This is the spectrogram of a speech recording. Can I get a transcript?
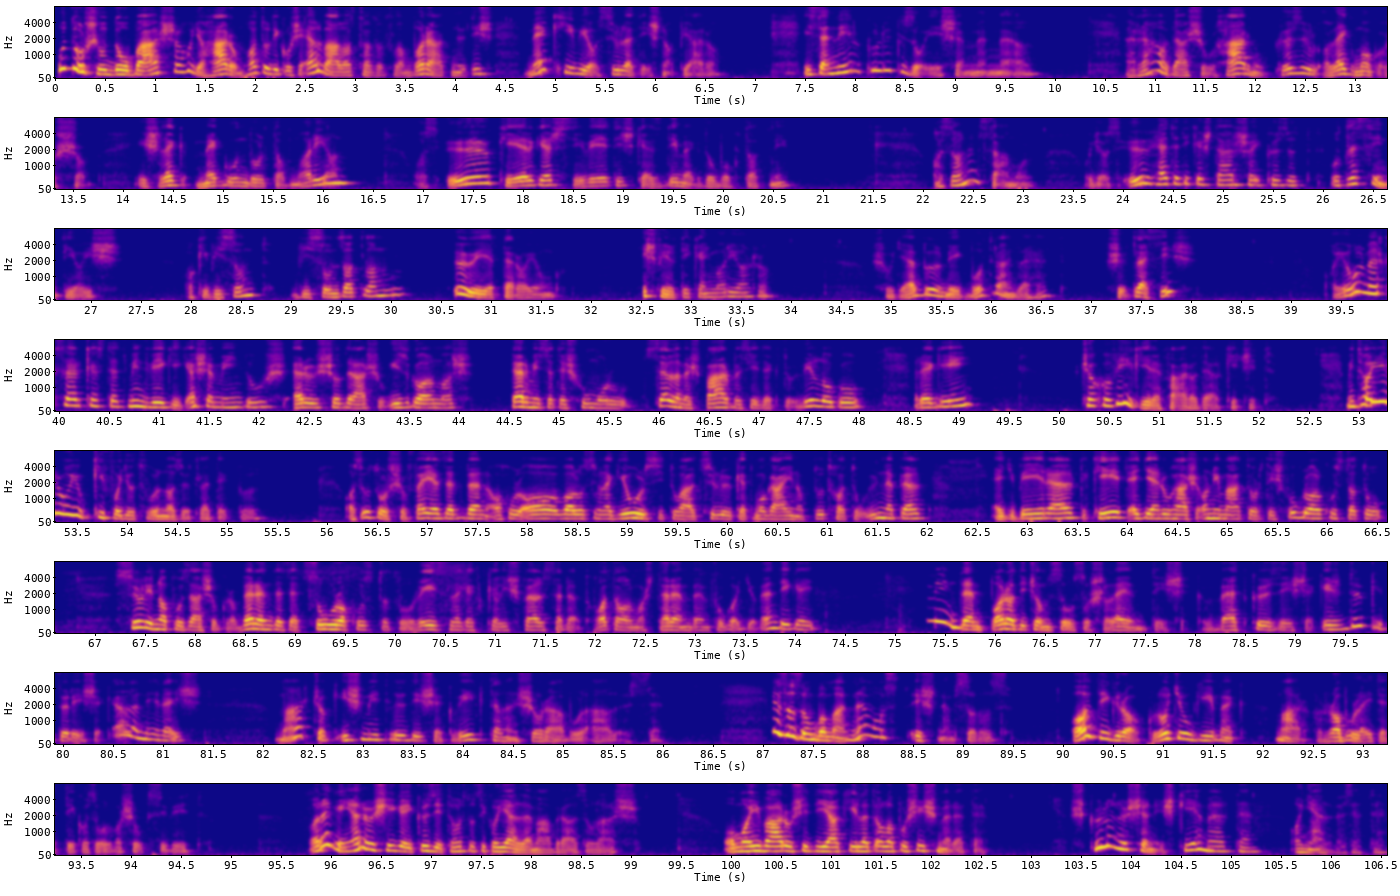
Utolsó dobása, hogy a három hatodikos elválaszthatatlan barátnőt is meghívja a születésnapjára, hiszen nélkülük Zoé sem menne el. Ráadásul hármuk közül a legmagasabb és legmeggondoltabb Marian az ő kérges szívét is kezdi megdobogtatni. Azzal nem számol, hogy az ő hetedikes társai között ott lesz Szintia is, aki viszont viszonzatlanul ő érte rajong, és féltékeny Marianra, s hogy ebből még botrány lehet, sőt lesz is. A jól megszerkesztett, mindvégig eseménydús, erősodrású, izgalmas, természetes humorú, szellemes párbeszédektől villogó regény csak a végére fárad el kicsit mintha írójuk kifogyott volna az ötletekből. Az utolsó fejezetben, ahol a valószínűleg jól szituált szülőket magáinak tudható ünnepelt, egy bérelt, két egyenruhás animátort is foglalkoztató, szülinapozásokra berendezett, szórakoztató részlegekkel is felszerelt hatalmas teremben fogadja vendégeit, minden paradicsomszószos leöntések, vetkőzések és dükkitörések ellenére is már csak ismétlődések végtelen sorából áll össze. Ez azonban már nem oszt és nem szoroz. Addigra a klotyógémek már rabul ejtették az olvasók szívét. A regény erősségei közé tartozik a jellemábrázolás. A mai városi diák élet alapos ismerete, s különösen és kiemelten a nyelvezete.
